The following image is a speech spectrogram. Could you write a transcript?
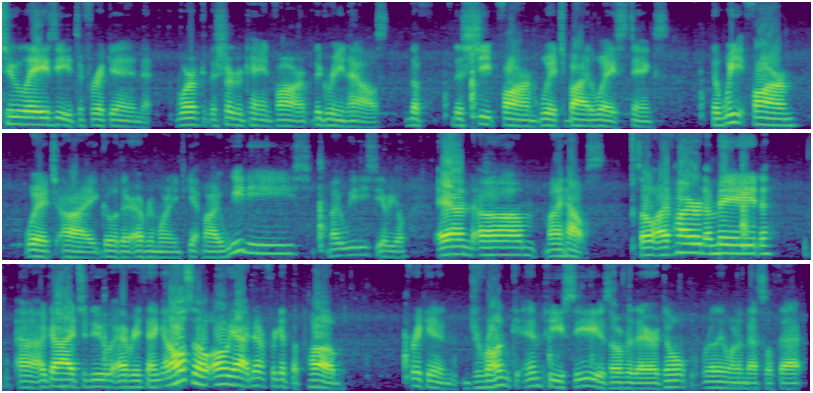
too lazy to frickin' work the sugarcane farm, the greenhouse, the the sheep farm, which by the way stinks, the wheat farm, which I go there every morning to get my Wheaties, my Wheaties cereal, and um my house. So I've hired a maid, uh, a guy to do everything, and also, oh yeah, I didn't forget the pub. Freaking drunk NPCs over there. Don't really want to mess with that.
